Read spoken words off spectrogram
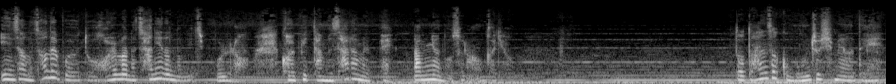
인상 선해 보여도 얼마나 잔인한 놈인지 몰라. 걸핏하면 사람을 패. 남녀노소를 안 가려. 너도 한사코 몸 조심해야 돼.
